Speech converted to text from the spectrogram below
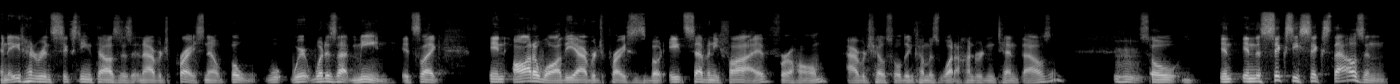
and 816,000 as an average price. Now, but where, what does that mean? It's like in Ottawa, the average price is about 875 for a home. Average household income is what, 110,000? Mm-hmm. So in, in the 66,000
